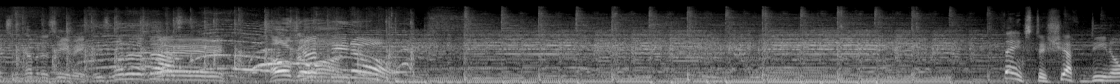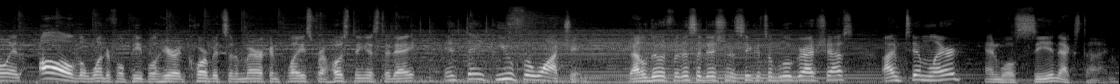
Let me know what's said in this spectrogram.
Thanks for coming to see me. He's one of the best. Oh, go Chef on. Dino. Thanks to Chef Dino and all the wonderful people here at Corbett's at American Place for hosting us today, and thank you for watching. That'll do it for this edition of Secrets of Bluegrass Chefs. I'm Tim Laird, and we'll see you next time.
